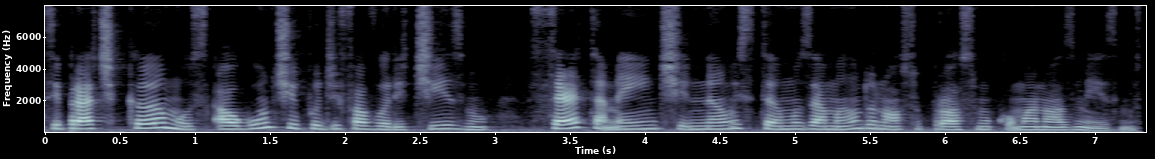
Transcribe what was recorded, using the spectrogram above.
Se praticamos algum tipo de favoritismo, certamente não estamos amando o nosso próximo como a nós mesmos.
